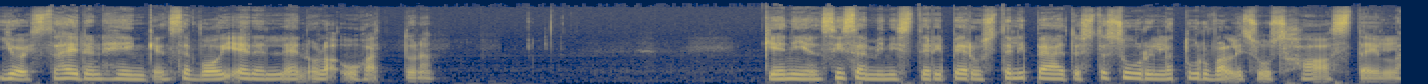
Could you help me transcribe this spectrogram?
joissa heidän henkensä voi edelleen olla uhattuna. Kenian sisäministeri perusteli päätöstä suurilla turvallisuushaasteilla,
